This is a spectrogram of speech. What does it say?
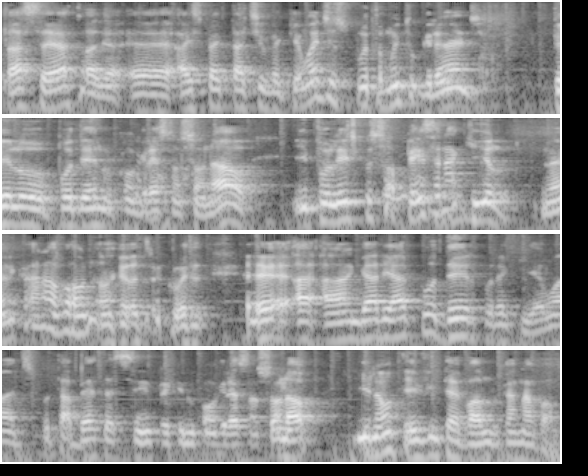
Tá certo. Olha, é, a expectativa aqui é uma disputa muito grande pelo poder no Congresso Nacional e político só pensa naquilo. Não é no carnaval, não, é outra coisa. É a, a angariar poder por aqui. É uma disputa aberta sempre aqui no Congresso Nacional e não teve intervalo no carnaval.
